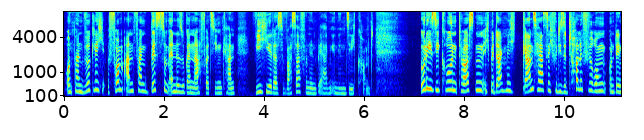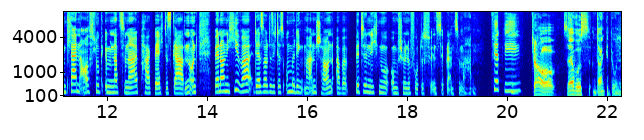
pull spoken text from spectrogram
und man wirklich vom Anfang bis zum Ende sogar nachvollziehen kann, wie hier das Wasser von den Bergen in den See kommt. Uli Sigrun, Thorsten, ich bedanke mich ganz herzlich für diese tolle Führung und den kleinen Ausflug im Nationalpark Berchtesgaden. Und wer noch nicht hier war, der sollte sich das unbedingt mal anschauen, aber bitte nicht nur, um schöne Fotos für Instagram zu machen. Fertig. Ciao. Servus und danke, Toni.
